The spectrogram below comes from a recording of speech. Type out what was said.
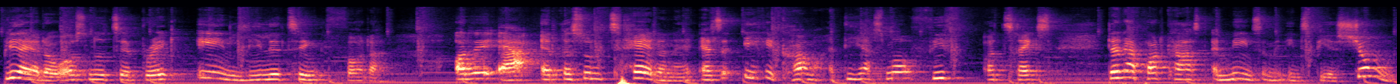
bliver jeg dog også nødt til at break en lille ting for dig. Og det er, at resultaterne altså ikke kommer af de her små fif og tricks. Den her podcast er ment som en inspiration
